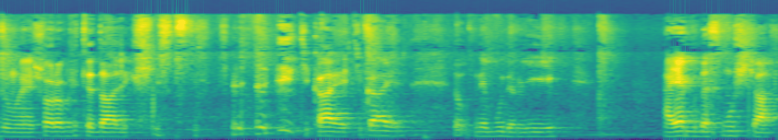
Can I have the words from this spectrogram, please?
Думає, що робити далі. тікає, тікає. Ну, не будемо її. А як буде смущати?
